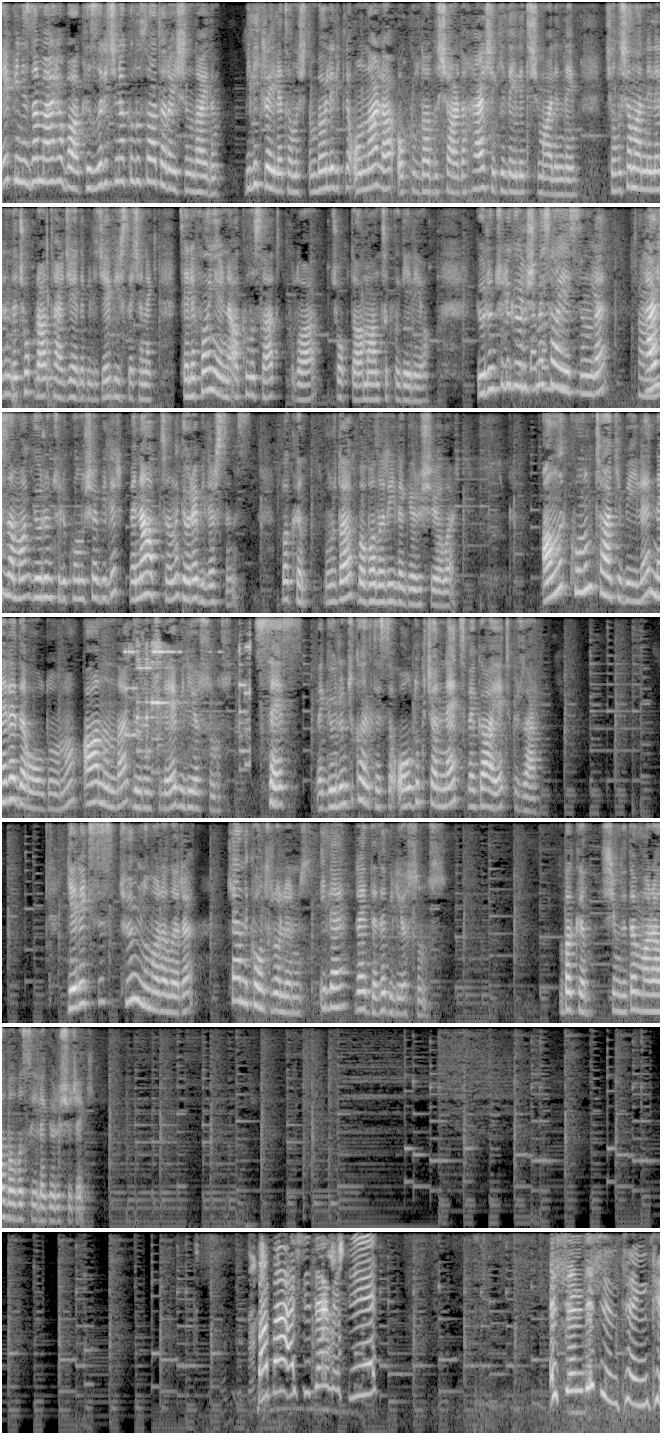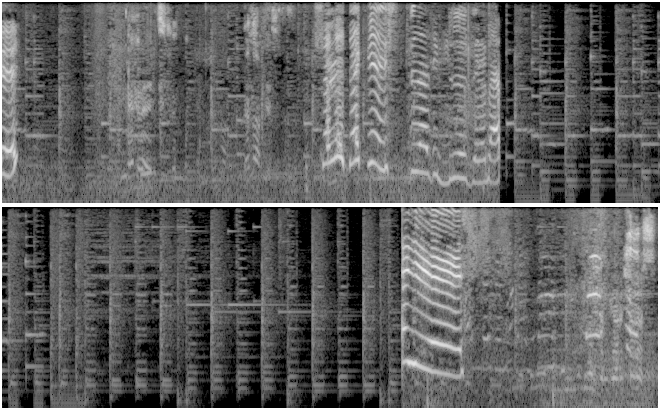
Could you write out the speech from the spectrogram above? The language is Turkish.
Hepinize merhaba. Kızlar için akıllı saat arayışındaydım. Bilikre ile tanıştım. Böylelikle onlarla okulda, dışarıda her şekilde iletişim halindeyim. Çalışan annelerin de çok rahat tercih edebileceği bir seçenek. Telefon yerine akıllı saat kulağa çok daha mantıklı geliyor. Görüntülü görüşme sayesinde her zaman görüntülü konuşabilir ve ne yaptığını görebilirsiniz. Bakın burada babalarıyla görüşüyorlar. Anlık konum takibiyle nerede olduğunu anında görüntüleyebiliyorsunuz. Ses ve görüntü kalitesi oldukça net ve gayet güzel. Gereksiz tüm numaraları kendi kontrolünüz ile reddedebiliyorsunuz. Bakın şimdi de Maral babasıyla görüşecek. Baba aşılar mısın? Esendesin çünkü. Evet. Ne yapıyorsun? Seni de değiştirebilirim. Hayır. Görüşürüz.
